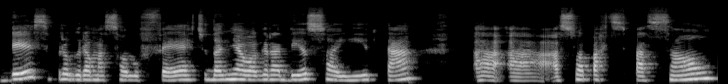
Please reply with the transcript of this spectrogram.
desse programa Solo Fértil. Daniel, agradeço aí, tá? A, a, a sua participação.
